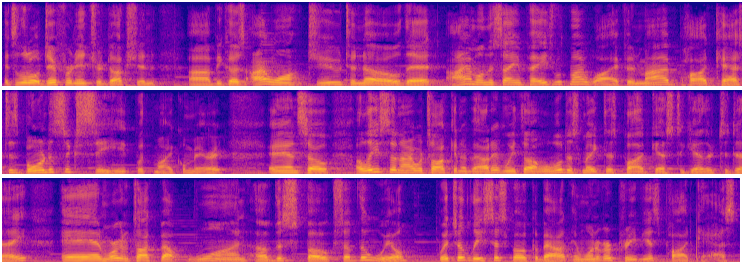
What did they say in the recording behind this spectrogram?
It's a little different introduction uh, because I want you to know that I am on the same page with my wife, and my podcast is Born to Succeed with Michael Merritt. And so Elisa and I were talking about it, and we thought, well, we'll just make this podcast together today. And we're going to talk about one of the spokes of the wheel, which Elisa spoke about in one of her previous podcasts.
